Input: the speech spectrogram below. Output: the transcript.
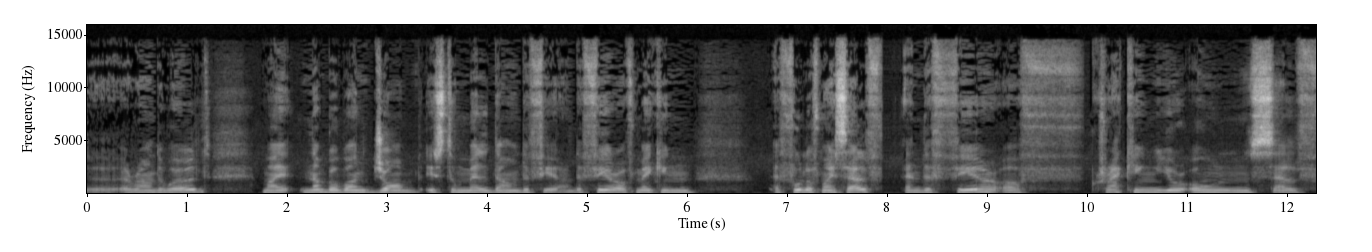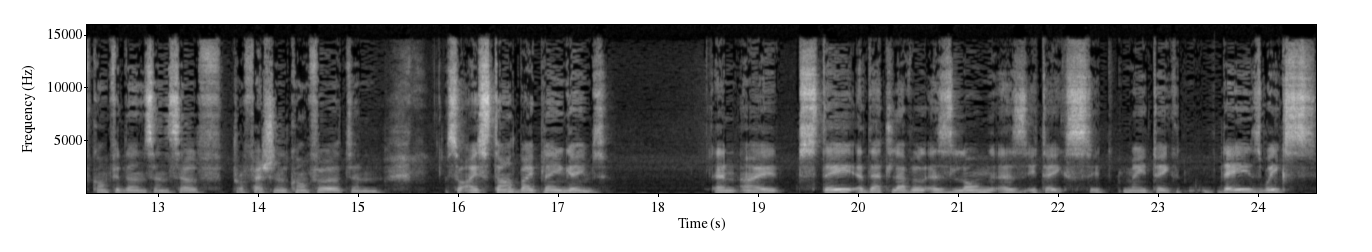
uh, around the world, my number one job is to melt down the fear the fear of making a fool of myself and the fear of cracking your own self confidence and self professional comfort. And so I start by playing games. And I stay at that level as long as it takes. It may take days, weeks,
